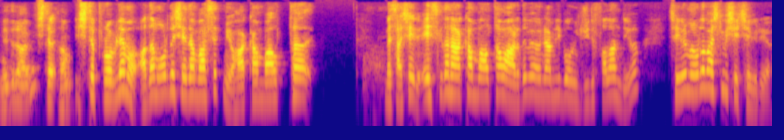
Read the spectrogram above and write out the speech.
Nedir abi? İşte Tam. işte problem o. Adam orada şeyden bahsetmiyor. Hakan Balta mesela şey diyor. Eskiden Hakan Balta vardı ve önemli bir oyuncuydu falan diyor. Çevirmen orada başka bir şey çeviriyor.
